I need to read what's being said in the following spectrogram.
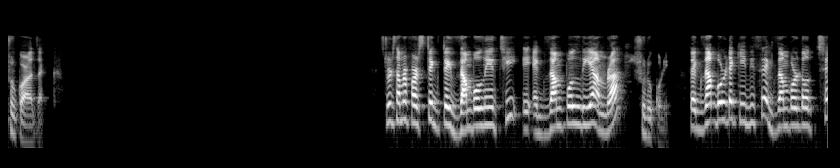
শুরু করা যাক। স্টুডেন্টস আমরা ফার্স্ট একটা এক্সাম্পল নিয়েছি। এই এক্সাম্পল দিয়ে আমরা শুরু করি। তো এক্সাম্পলটা কি দিছে? এক্সাম্পলটা হচ্ছে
